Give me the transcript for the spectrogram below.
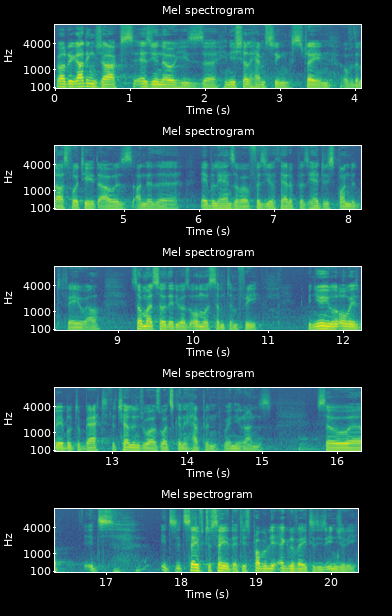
Well, regarding Jacques, as you know, his uh, initial hamstring strain over the last 48 hours under the able hands of our physiotherapist had responded very well, so much so that he was almost symptom free. We knew he will always be able to bat. The challenge was what's going to happen when he runs. So uh, it's, it's, it's safe to say that he's probably aggravated his injury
